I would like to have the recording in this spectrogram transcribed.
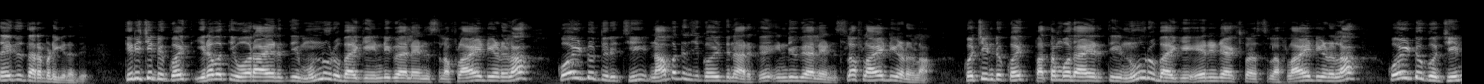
செய்து தரப்படுகிறது. திருச்சி டு கோயத் இருபத்தி ஓராயிரத்தி முந்நூறு ரூபாய்க்கு இண்டிகோ ஏர்லைன்ஸில் ஃப்ளைட் எடுக்கலாம். கோயட் டு திருச்சி நாற்பத்தஞ்சு கோயத்தினாருக்கு இண்டிகோ ஏர்லைன்ஸில் ஃப்ளைட் எடுக்கலாம். கொச்சின் டு கோயத் பத்தொம்போதாயிரத்தி நூறு ரூபாய்க்கு ஏர் இண்டியா எக்ஸ்பிரஸில் ஃப்ளைட் எடுக்கலாம். கொய் டு கொச்சின்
